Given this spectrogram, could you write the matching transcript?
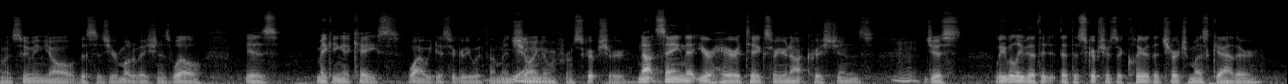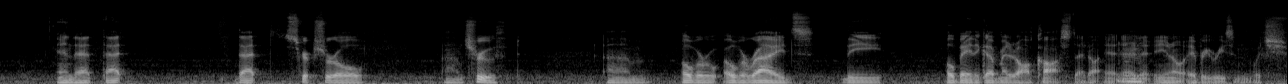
I'm assuming y'all, this is your motivation as well, is making a case why we disagree with them and Yeah. showing them from Scripture. Not saying that you're heretics or you're not Christians. Mhm. Just we believe that the, that the Scriptures are clear. The church must gather, and that that that scriptural um, truth um, over overrides the obey the government at all costs. At, all- Mhm. at, you know every reason, which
